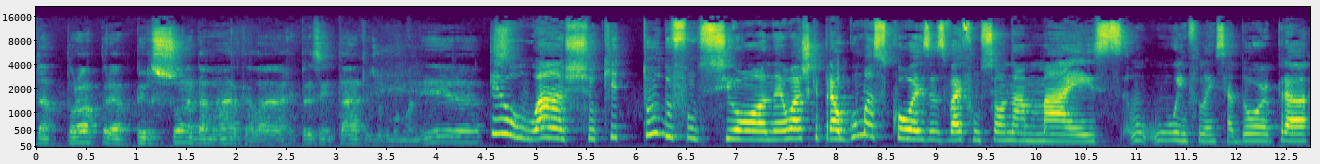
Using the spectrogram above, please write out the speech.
da própria persona da marca lá representada de alguma maneira? Eu acho que tudo funciona. Eu acho que para algumas coisas vai funcionar mais o, o influenciador, para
